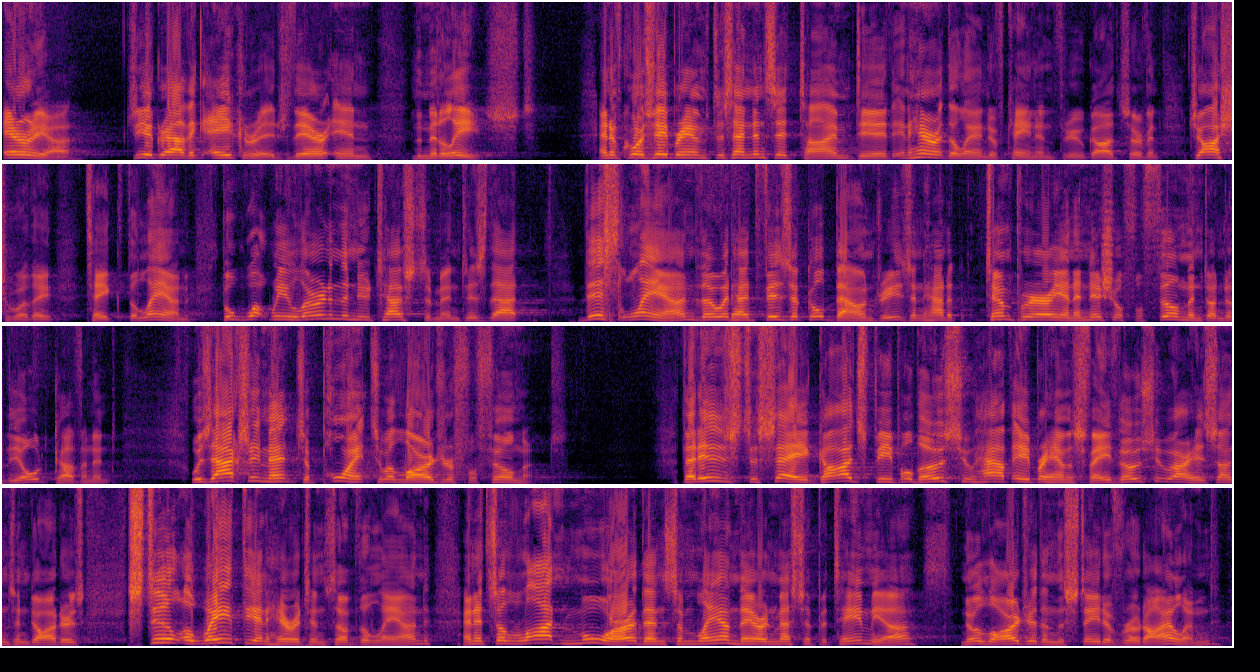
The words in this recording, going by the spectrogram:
area geographic acreage there in the Middle East. And of course, Abraham's descendants at time did inherit the land of Canaan through God's servant Joshua. They take the land. But what we learn in the New Testament is that this land, though it had physical boundaries and had a temporary and initial fulfillment under the Old Covenant, was actually meant to point to a larger fulfillment. That is to say, God's people, those who have Abraham's faith, those who are his sons and daughters, still await the inheritance of the land. And it's a lot more than some land there in Mesopotamia, no larger than the state of Rhode Island.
